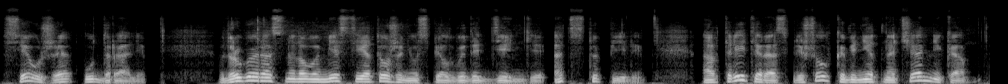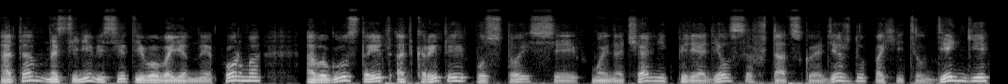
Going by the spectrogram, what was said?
все уже удрали. В другой раз на новом месте я тоже не успел выдать деньги. Отступили. А в третий раз пришел в кабинет начальника, а там на стене висит его военная форма, а в углу стоит открытый пустой сейф. Мой начальник переоделся в штатскую одежду, похитил деньги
